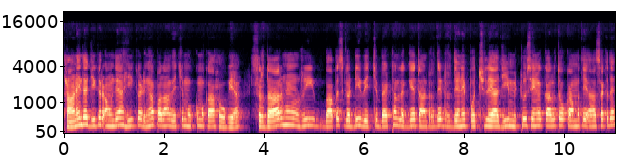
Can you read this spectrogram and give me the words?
ਥਾਣੇ ਦਾ ਜ਼ਿਕਰ ਆਉਂਦਿਆਂ ਹੀ ਘੜੀਆਂ ਪਲਾਂ ਵਿੱਚ ਮੁੱਕ ਮੁਕਾ ਹੋ ਗਿਆ। ਸਰਦਾਰ ਹੁਰੀ ਵਾਪਸ ਗੱਡੀ ਵਿੱਚ ਬੈਠਣ ਲੱਗੇ ਤਾਂ ਡਰਦੇ ਡਰਦੇ ਨੇ ਪੁੱਛ ਲਿਆ, ਜੀ, ਮਿੱਠੂ ਸਿੰਘ, ਕੱਲ੍ਹ ਤੋਂ ਕੰਮ ਤੇ ਆ ਸਕਦਾ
